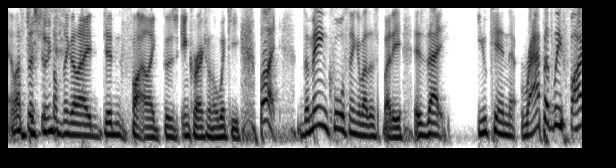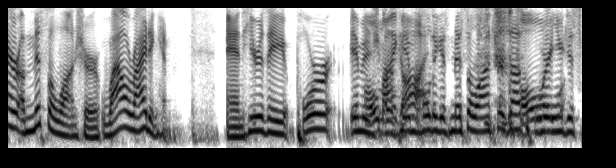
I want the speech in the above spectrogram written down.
unless that's just something that I didn't find like there's incorrect on the wiki. But the main cool thing about this buddy is that you can rapidly fire a missile launcher while riding him. And here is a poor image Oh my of him holding his missile launchers up, Oh. where you just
